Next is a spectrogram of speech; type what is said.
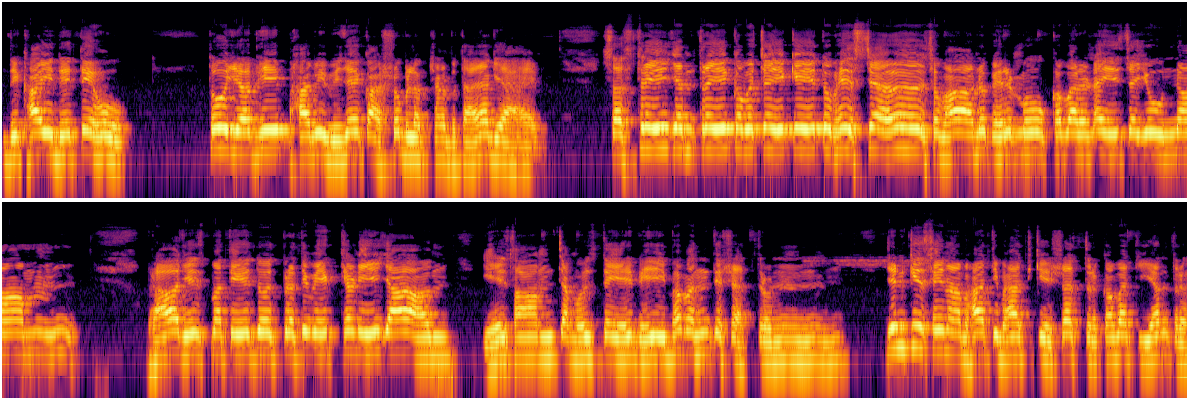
दिखाई देते हो तो यह भी भावी विजय का शुभ लक्षण बताया गया है। शस्त्रे यंत्र कवच केतुभिश्च शुभानुभिर्मुख वर्ण यूनाम। भ्राजिस्मति दुष्प्रतिवेक्षणीया ये शाम चमुस्ते भी भवंत शत्रुन। जिनकी सेना भांति भांति के शस्त्र, कवच, यंत्र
